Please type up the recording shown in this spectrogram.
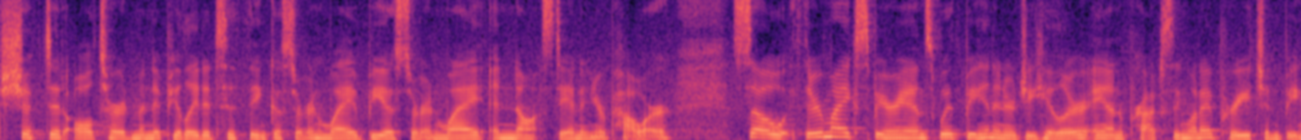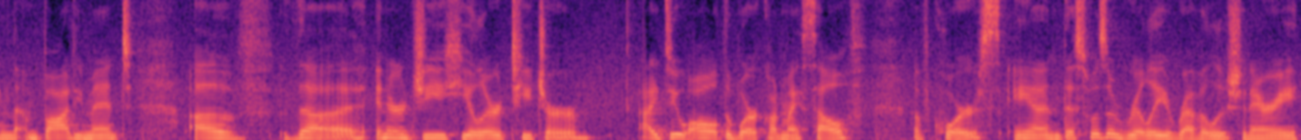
shifted, altered, manipulated to think a certain way, be a certain way, and not stand in your power. So, through my experience with being an energy healer and practicing what I preach and being the embodiment of the energy healer teacher, I do all the work on myself, of course. And this was a really revolutionary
